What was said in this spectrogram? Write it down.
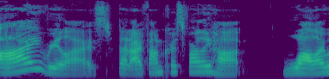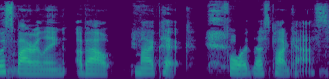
I realized that I found Chris Farley hot while I was spiraling about my pick for this podcast.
